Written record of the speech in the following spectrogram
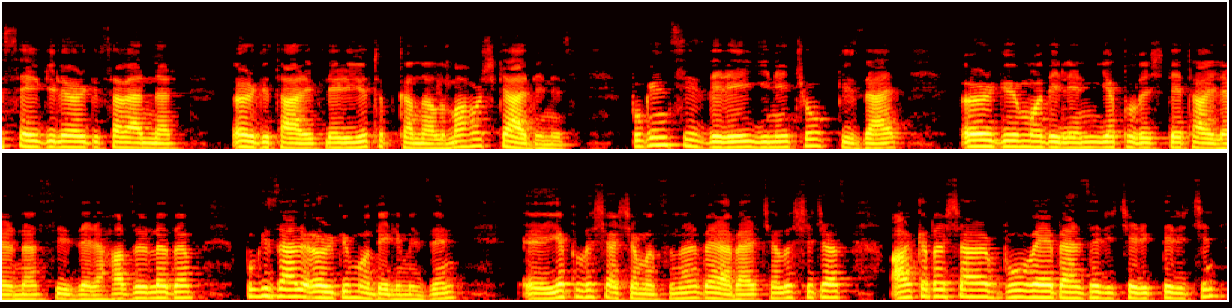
sevgili örgü sevenler. Örgü Tarifleri YouTube kanalıma hoş geldiniz. Bugün sizlere yine çok güzel örgü modelin yapılış detaylarını sizlere hazırladım. Bu güzel örgü modelimizin e, yapılış aşamasını beraber çalışacağız. Arkadaşlar bu ve benzer içerikler için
